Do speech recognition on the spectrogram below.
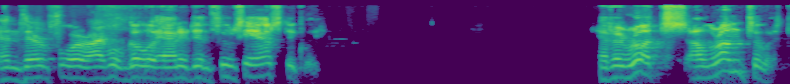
And therefore, I will go at it enthusiastically. Have a rut, I'll run to it.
